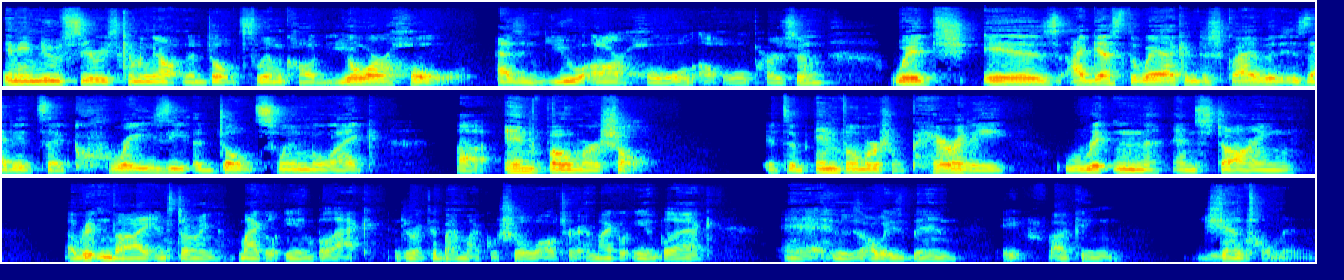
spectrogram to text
in a new series coming out in Adult Swim called You're Whole, as in you are whole, a whole person, which is, I guess the way I can describe it is that it's a crazy Adult Swim like uh, infomercial. It's an infomercial parody written and starring, uh, written by and starring Michael Ian Black, and directed by Michael Showalter and Michael Ian Black, uh, who's always been a fucking gentleman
